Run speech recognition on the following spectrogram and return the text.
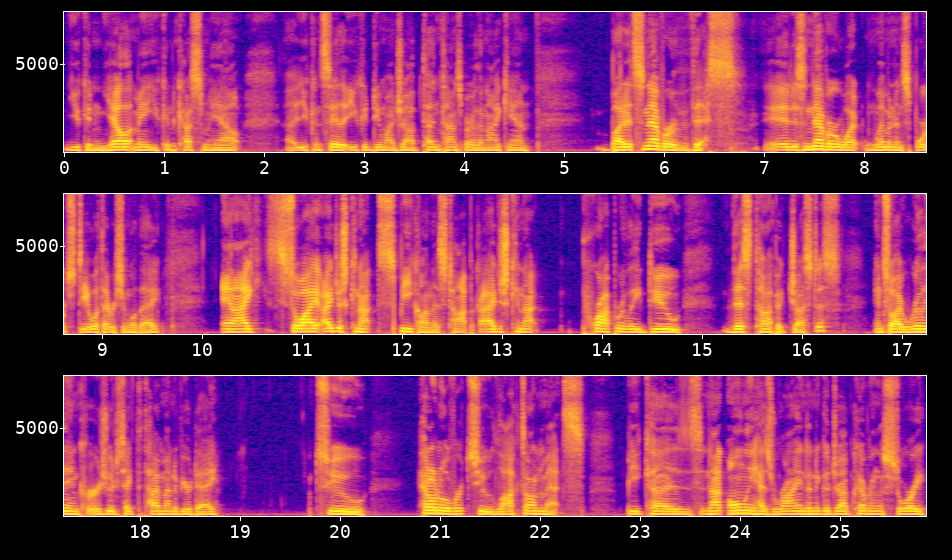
You can yell at me, you can cuss me out, uh, you can say that you could do my job 10 times better than I can but it's never this. It is never what women in sports deal with every single day. And I, so I, I just cannot speak on this topic. I just cannot properly do this topic justice And so I really encourage you to take the time out of your day to head on over to Locked On Mets because not only has Ryan done a good job covering the story,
